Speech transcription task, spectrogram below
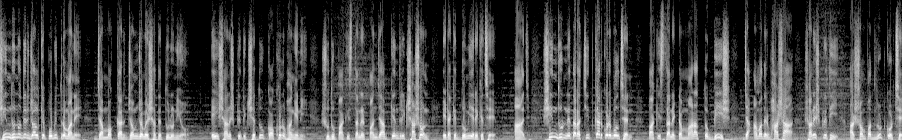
সিন্ধু নদীর জলকে পবিত্র মানে যা মক্কার জমজমের সাথে তুলনীয়। এই সাংস্কৃতিক সেতু কখনো ভাঙেনি। শুধু পাকিস্তানের পাঞ্জাব কেন্দ্রিক শাসন এটাকে দমিয়ে রেখেছে। আজ সিন্ধুর নেতারা চিৎকার করে বলছেন, পাকিস্তান একটা মারাত্মক বিষ যা আমাদের ভাষা, সংস্কৃতি আর সম্পদ লুট করছে।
